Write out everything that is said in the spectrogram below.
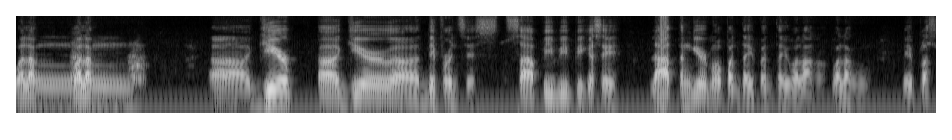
Walang walang ah, gear ah, gear ah, differences sa PvP kasi lahat ng gear mo pantay-pantay, wala walang may plus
